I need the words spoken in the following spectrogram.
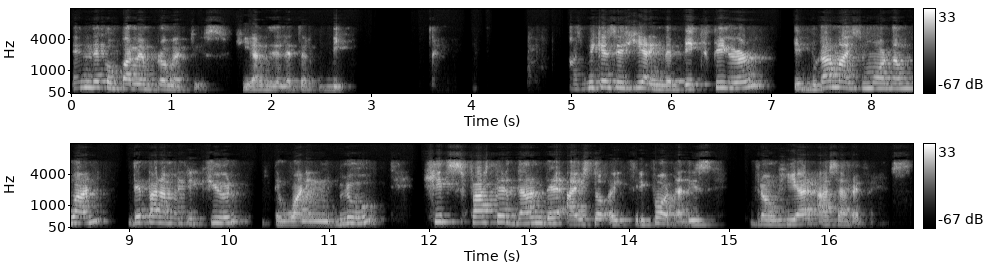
and the compartment properties here with the letter B. As we can see here in the big figure, if gamma is more than 1, the parametric curve, the one in blue, hits faster than the ISO 834 that is drawn here as a reference.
